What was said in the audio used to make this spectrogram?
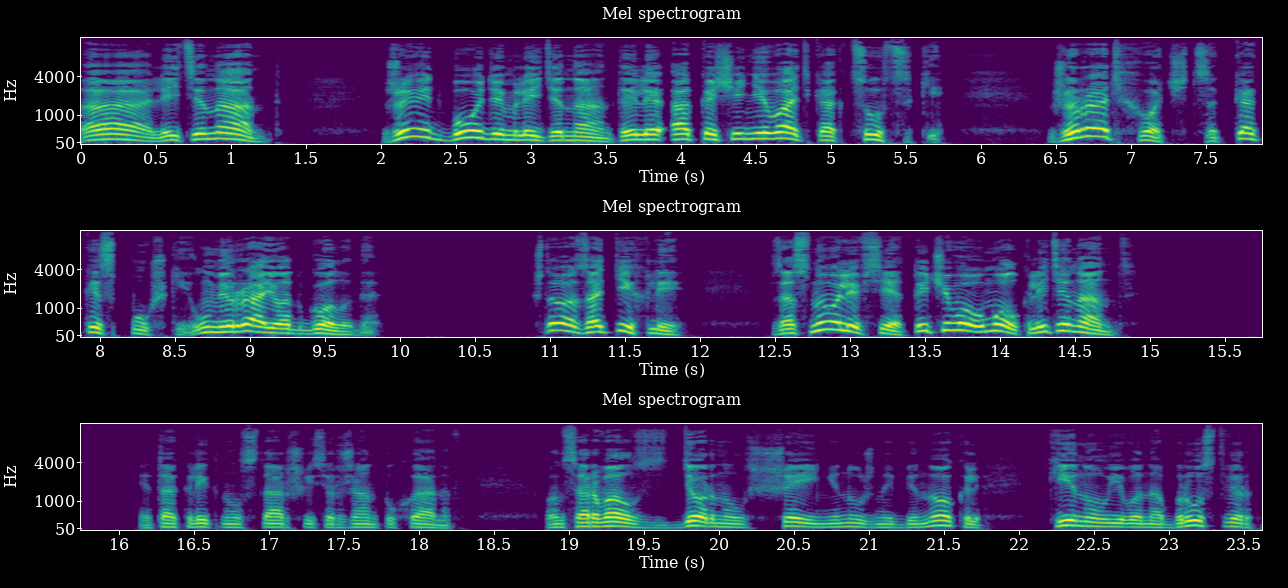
А, лейтенант! Жить будем, лейтенант, или окоченевать, как цуцики? Жрать хочется, как из пушки, умираю от голода. — Что, затихли? Заснули все? Ты чего умолк, лейтенант? Это кликнул старший сержант Уханов. Он сорвал, сдернул с шеи ненужный бинокль, кинул его на бруствер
